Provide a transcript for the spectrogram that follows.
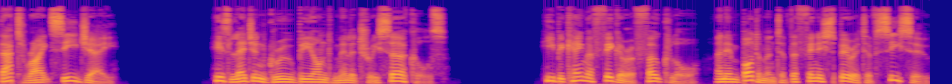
That's right, CJ. His legend grew beyond military circles. He became a figure of folklore, an embodiment of the Finnish spirit of sisu,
